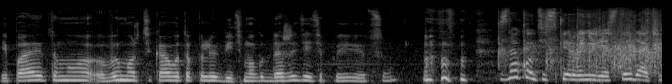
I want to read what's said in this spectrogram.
И поэтому вы можете кого-то полюбить. Могут даже дети появиться. Знакомьтесь с первой невестой. Удачи.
